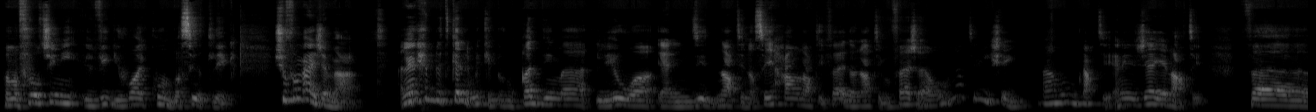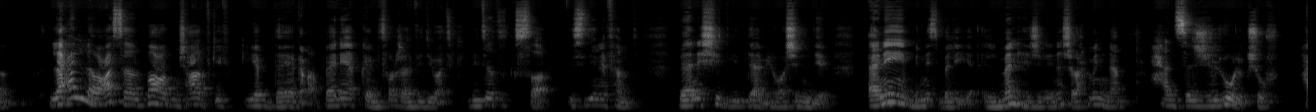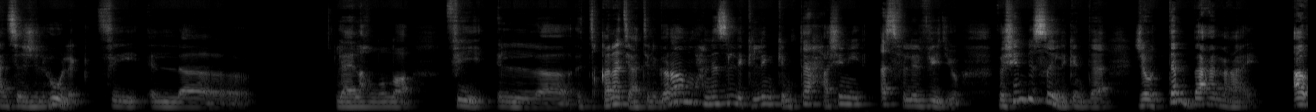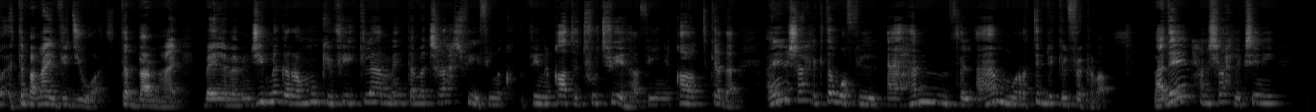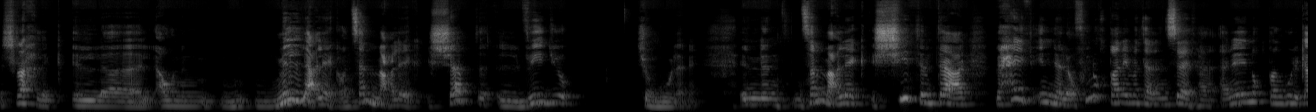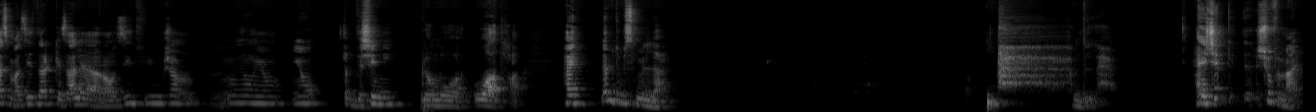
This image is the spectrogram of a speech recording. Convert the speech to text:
اسمه فمفروض شيني الفيديو هو يكون بسيط ليك. شوفوا معي يا جماعة أنا نحب نتكلم هيك بمقدمة اللي هو يعني نزيد نعطي نصيحة ونعطي فائدة ونعطي مفاجأة ونعطي أي شيء. مو بنعطي يعني جاية نعطي. فلعل وعسى البعض مش عارف كيف يبدأ يقرأ. بأني يبقى يتفرج على فيديوهاتك. فيديوهاتك قصار يا سيدي أنا فهمت. بأني الشيء قدامي هو شنو ندير؟ أنا بالنسبة لي المنهج اللي نشرح منه حنسجله لك. شوف حنسجله لك في لا إله إلا الله في ال- قناتي على التليجرام وحنزل لك ال link متاعها شني أسفل الفيديو. فشين بيصير لك أنت؟ جو تتبع معي أو تتبع معي الفيديوهات تتبع معي بين لما بنجيب نقرأ ممكن في كلام أنت ما تشرحش فيه في في نقاط تفوت فيها في نقاط كذا. أنا نشرح لك توا في الأهم في الأهم ونرتب لك الفكرة. بعدين حنشرح لك شني نشرح لك أو نمل عليك أو نسمع عليك ال chapter الفيديو شو نقول أنا؟ إن نسمع عليك الشيت متاعك بحيث إن لو في نقطة أنا مثلا نسيتها أنا نقطة نقول لك أسمع زيد ركز عليها راهو زيد في مش تبدأ شني الأمور واضحة. هاي نبدأ بسم الله. الحمد لله. هاي شك شوف معي.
